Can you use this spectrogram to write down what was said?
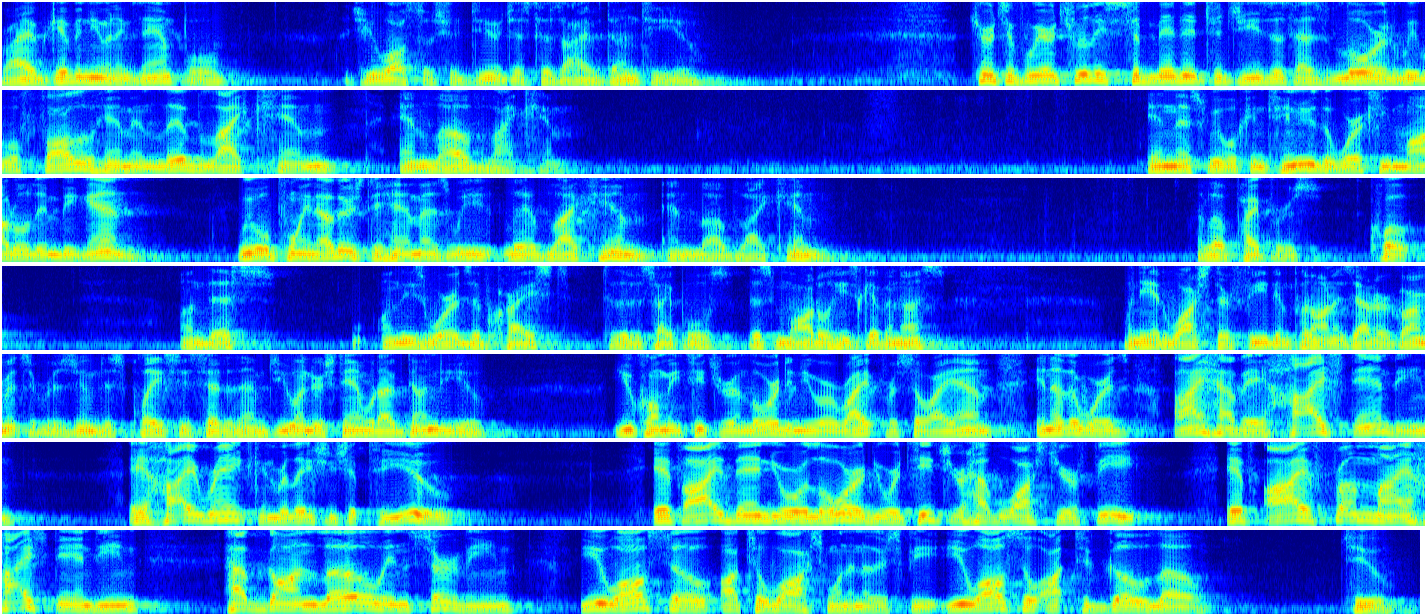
For I have given you an example that you also should do just as I have done to you. Church, if we are truly submitted to Jesus as Lord, we will follow him and live like him and love like him. In this, we will continue the work he modeled and began. We will point others to him as we live like him and love like him. I love Piper's quote on this, on these words of Christ to the disciples, this model he's given us. When he had washed their feet and put on his outer garments and resumed his place, he said to them, Do you understand what I've done to you? You call me teacher and Lord, and you are right, for so I am. In other words, I have a high standing, a high rank in relationship to you. If I then, your Lord, your teacher, have washed your feet, if I, from my high standing, have gone low in serving, you also ought to wash one another's feet. You also ought to go low too.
